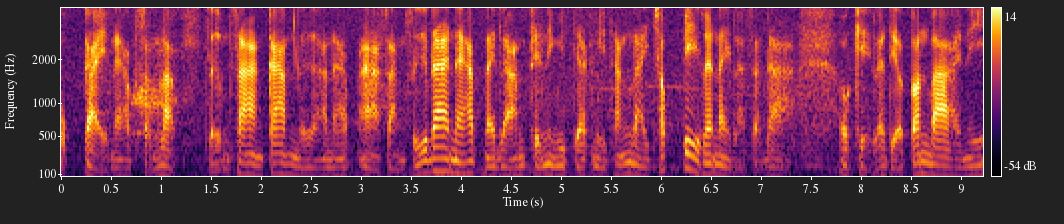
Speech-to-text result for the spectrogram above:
อกไก่นะครับสำหรับ เสริมสร้างกล้ามเนื้อนะครับอ่าสั่งซื้อได้นะครับ ในร้านเทรนนิ่งวิจักมีทั้งใน s h อ p e e และใน Lazada โอเค แล้วเดี๋ยวตอนบ่ายนี้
